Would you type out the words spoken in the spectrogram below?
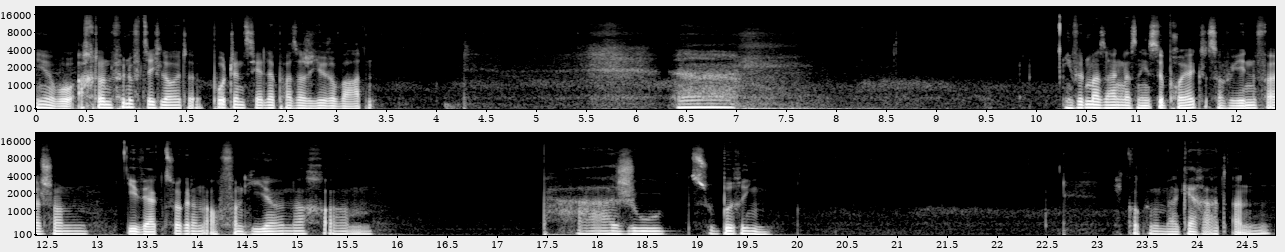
Hier, wo 58 Leute, potenzielle Passagiere warten. Ich würde mal sagen, das nächste Projekt ist auf jeden Fall schon die Werkzeuge dann auch von hier nach ähm, Paju zu bringen. Ich gucke mir mal gerade an.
